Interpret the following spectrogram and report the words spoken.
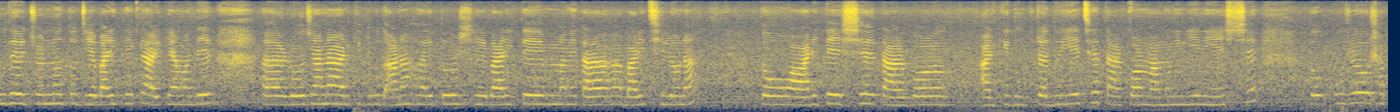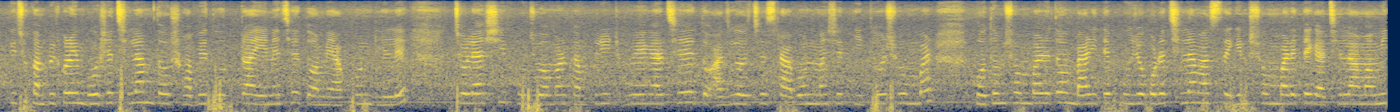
দুধের জন্য। তো যে বাড়ি থেকে আর কি আমাদের রোজানা আর কি দুধ আনা হয়, তো সে বাড়িতে মানে তারা বাড়ি ছিল না। তো বাড়িতে এসে তারপর আর কি দুধটা দুইয়েছে তারপর মামুনি গিয়ে নিয়ে এসছে। তো পুজো সব কিছু কমপ্লিট করে আমি বসেছিলাম, তো সবে দুধটা এনেছে, তো আমি এখন ঢেলে চলে আসি। পুজো আমার কমপ্লিট হয়ে গেছে, তো আজকে হচ্ছে শ্রাবণ মাসের তৃতীয় সোমবার। প্রথম সোমবারে তো আমি বাড়িতে পুজো করেছিলাম, আর সেকেন্ড সোমবারেতে গেছিলাম আমি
